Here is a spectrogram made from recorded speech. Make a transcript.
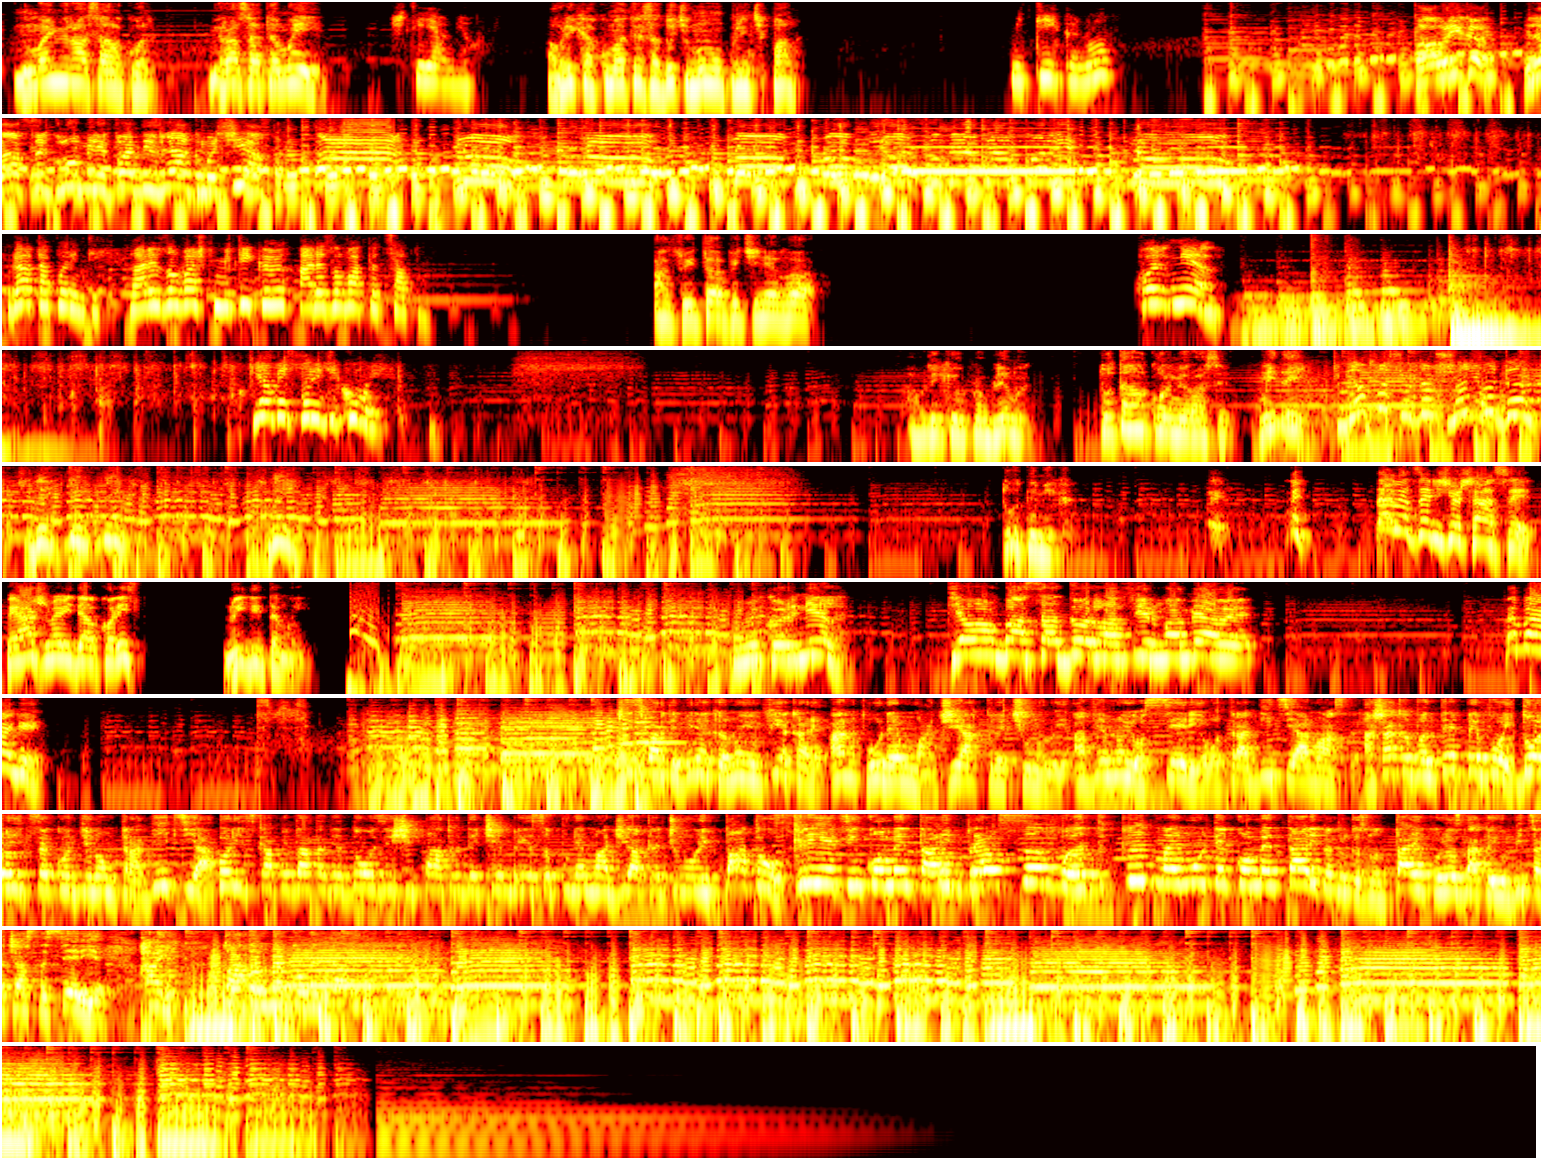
Nu mai miroase alcool. Miroase a tămâie. Știam eu. Aurica, acum trebuie să aducem omul principal. Mitică, nu? Paurică, lasă glumele, fă dizleagă, mă, și asta! Aaaa! Nu! Nu! Nu! Nu! Mirosul meu Gata, părinte. L-a rezolvat și pe Mitică, a rezolvat tot satul. Ați uitat pe cineva. Cornel, Ia vezi, părinte, cum e? Aurica, e o problemă. Tot alcool miroase. Nu-i dai. Dă, fă să-l dăm și eu. dă Dă, dă, dă. Dă. Tot nimic. N-a lăsat nicio șansă. pH-ul meu e de alcoolist. Nu-i de tămâi. Măi, Cornel, te iau ambasador la firma mea, we. Bă, bagă! Foarte bine că noi în fiecare an punem magia Crăciunului. Avem noi o serie, o tradiție a noastră. Așa că vă întreb pe voi, doriți să continuăm tradiția? Doriți ca pe data de 24 decembrie să punem magia Crăciunului 4? Scrieți în comentarii, vreau să văd cât mai multe comentarii pentru că sunt tare curios dacă iubiți această serie. Hai, toată lumea în comentarii,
